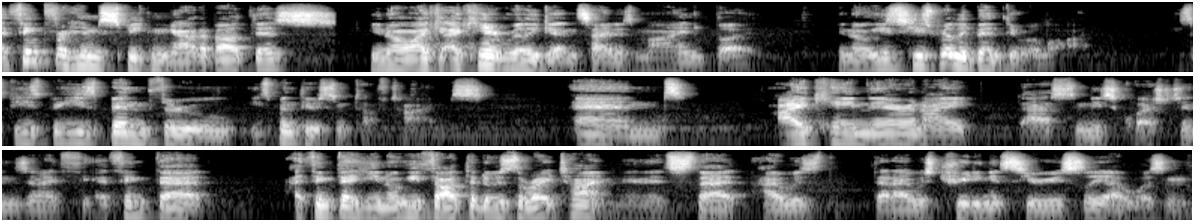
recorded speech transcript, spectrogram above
I think for him speaking out about this, you know, I, I can't really get inside his mind, but you know, he's he's really been through a lot. He's, he's, he's been through he's been through some tough times, and I came there and I asked him these questions, and I th- I think that I think that you know he thought that it was the right time, and it's that I was that I was treating it seriously. I wasn't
